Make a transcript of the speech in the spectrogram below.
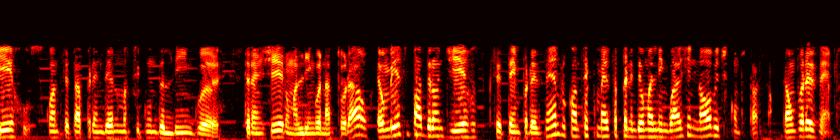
erros quando você está aprendendo uma segunda língua estrangeira, uma língua natural, é o mesmo padrão de erros que você tem, por exemplo, quando você começa a aprender uma linguagem nova de computação. Então, por exemplo,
